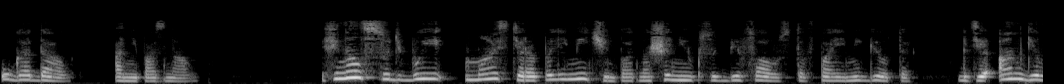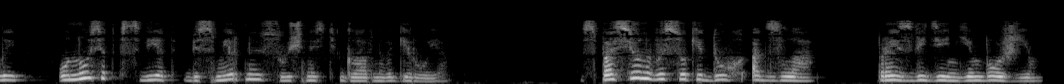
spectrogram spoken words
угадал, а не познал. Финал судьбы мастера полемичен по отношению к судьбе Фауста в поэме Гёте, где ангелы уносят в свет бессмертную сущность главного героя. Спасен высокий дух от зла, произведением Божьим,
